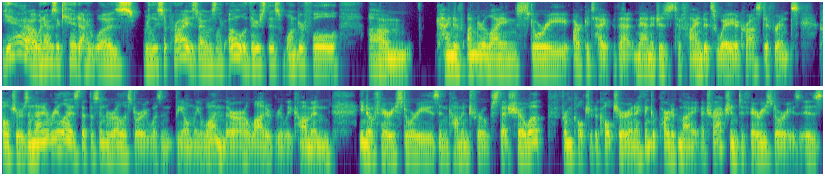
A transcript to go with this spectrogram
Yeah, when I was a kid, I was really surprised. I was like, "Oh, there's this wonderful um, kind of underlying story archetype that manages to find its way across different cultures. And I realized that the Cinderella story wasn't the only one. There are a lot of really common, you know, fairy stories and common tropes that show up from culture to culture. And I think a part of my attraction to fairy stories is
